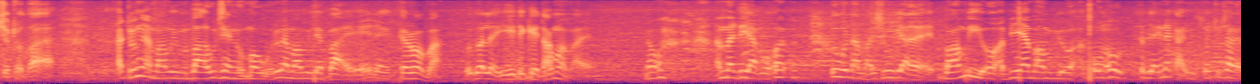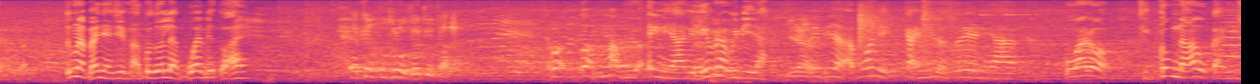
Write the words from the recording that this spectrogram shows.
ကျွတ်ထွက်သွားအတွင်းငယ်မောင်မပါဘူးထင်လို့မဟုတ်ဘူးအတွင်းငယ်မောင်လည်းပါတယ်တဲ့ကရော့ပါကိုတော့လည်းရေးတကယ်တောင်းမှပါတယ်နော်အမတရားပေါ့သူ့ကနာမှာရှိုးပြတယ်ဘောင်းမီရောအပြင်ဘောင်းမီရောအကုန်လုံးတပြိုင်နက်ကကြီးဆွဲချွတ်ချတယ်လို့ သူကပန်းညင်ချင်းမှာကိုတော့လည်းပွဲပြစ်သွားတယ်အဲ့ကကုသလို့ဆွဲကြကြလားဟိုသူကမောက်ပြီးတော့အဲ့နေရာနေလေးပထဝီပြေးတာ Yeah. လေးပြေးတာအပေါ်နေကင်ပြီးတော့ဆွဲတဲ့နေရာကိုကတော့ဒီကုန်းနာကိုကင်ပြီး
